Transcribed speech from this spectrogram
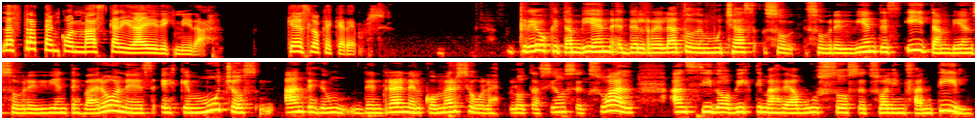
las tratan con más caridad y dignidad. ¿Qué es lo que queremos? Creo que también del relato de muchas sobrevivientes y también sobrevivientes varones es que muchos antes de, de, entrar en el comercio o la explotación sexual han sido víctimas de abuso sexual infantil.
